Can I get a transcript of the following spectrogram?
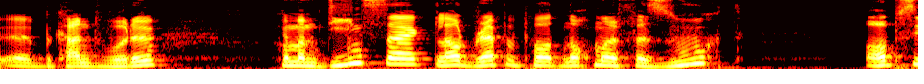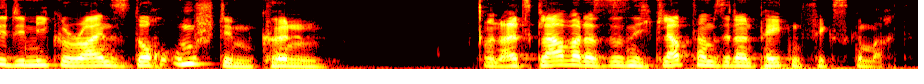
äh, bekannt wurde, haben am Dienstag laut Rappaport nochmal versucht, ob sie die Miko Ryans doch umstimmen können. Und als klar war, dass das nicht klappt, haben sie dann Payton fix gemacht.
